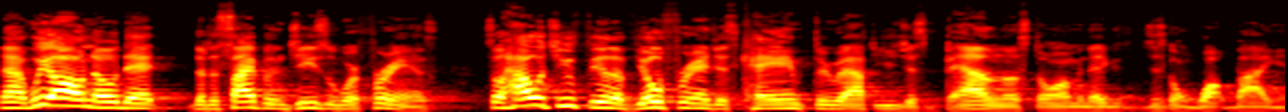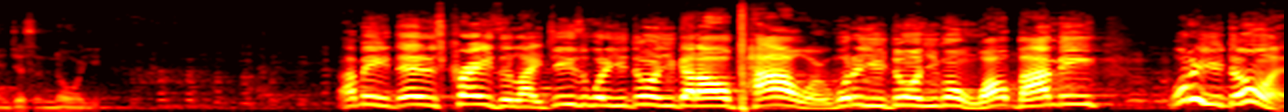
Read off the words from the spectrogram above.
Now, we all know that the disciples and Jesus were friends. So, how would you feel if your friend just came through after you just battling a storm and they just gonna walk by you and just annoy you? I mean, that is crazy. Like, Jesus, what are you doing? You got all power. What are you doing? You gonna walk by me? What are you doing?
